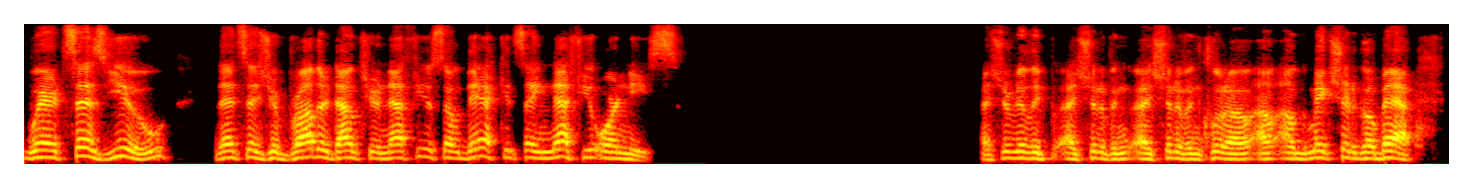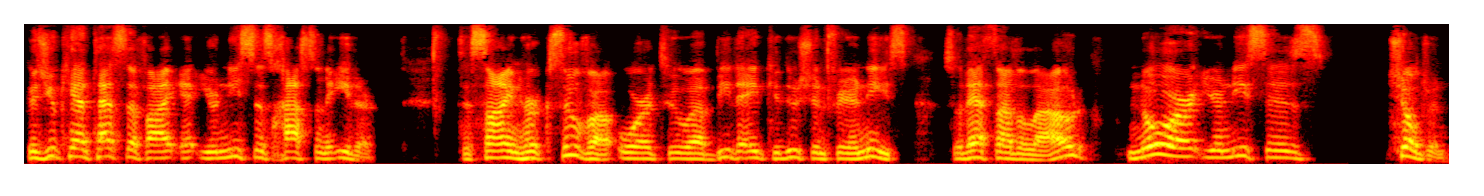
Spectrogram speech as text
where it says you, that says your brother down to your nephew. So there, I could say nephew or niece. I should really, I should have, I should have included. I'll, I'll make sure to go back because you can't testify at your niece's chasana either to sign her ksuva or to uh, be the aid kedushin for your niece. So that's not allowed, nor your niece's children.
